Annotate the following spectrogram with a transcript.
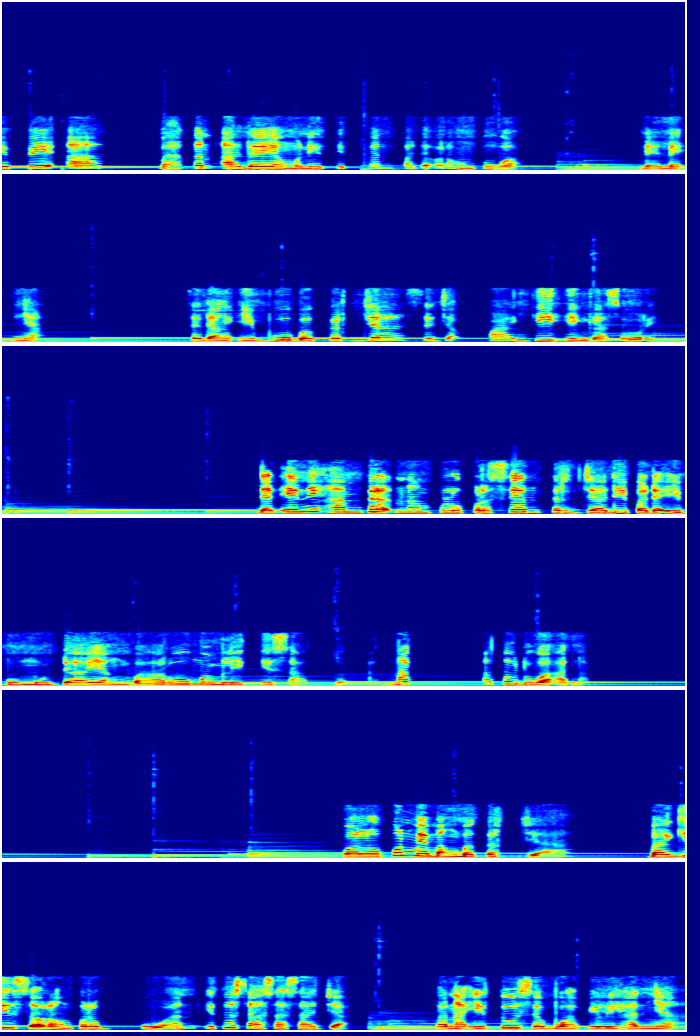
TPA, bahkan ada yang menitipkan pada orang tua, neneknya. Sedang ibu bekerja sejak pagi hingga sore. Dan ini hampir 60% terjadi pada ibu muda yang baru memiliki satu anak atau dua anak. Walaupun memang bekerja, bagi seorang perempuan itu sah-sah saja, karena itu sebuah pilihannya.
